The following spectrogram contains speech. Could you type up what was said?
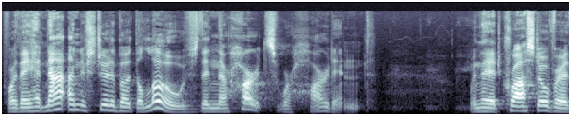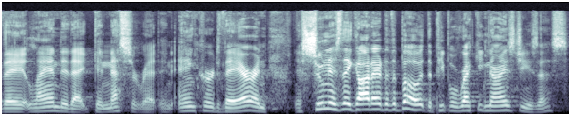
For they had not understood about the loaves, then their hearts were hardened. When they had crossed over, they landed at Gennesaret and anchored there. And as soon as they got out of the boat, the people recognized Jesus.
